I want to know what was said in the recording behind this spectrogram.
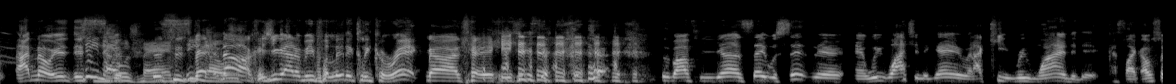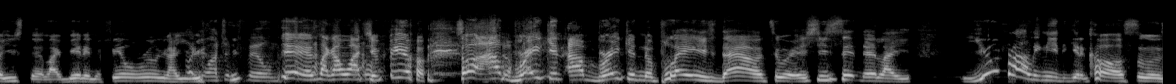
I know it, this He is knows, man. this is bad. No, because you got to be politically correct nowadays. my fiance was sitting there and we watching the game and I keep rewinding it because like I'm so used to like being in the film room. You know, you Like watching film. yeah, it's like I'm watching film. So I'm breaking, I'm breaking the plays down to her, and she's sitting there like, "You probably need to get a call soon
